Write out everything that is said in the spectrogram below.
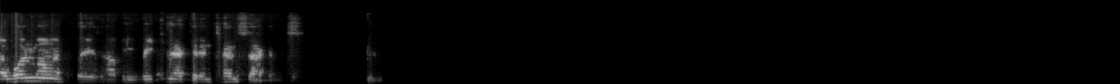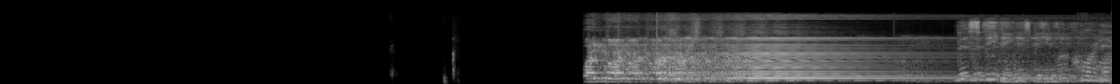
Uh, One moment, please. I'll be reconnected in 10 seconds. One moment. This meeting is being recorded.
